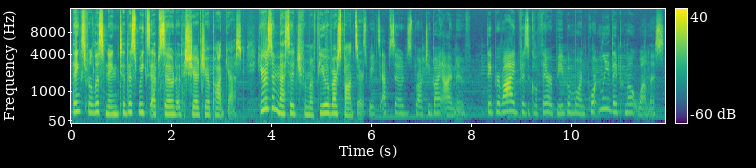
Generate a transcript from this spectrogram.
Thanks for listening to this week's episode of the Share Chair podcast. Here's a message from a few of our sponsors. This week's episode is brought to you by iMove. They provide physical therapy, but more importantly, they promote wellness.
